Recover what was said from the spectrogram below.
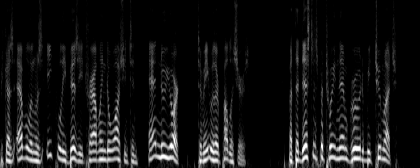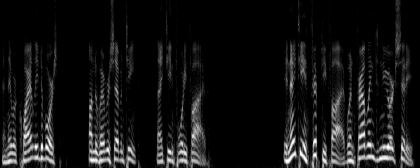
because Evelyn was equally busy traveling to Washington and New York to meet with her publishers. But the distance between them grew to be too much, and they were quietly divorced on November 17, 1945. In 1955, when traveling to New York City,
